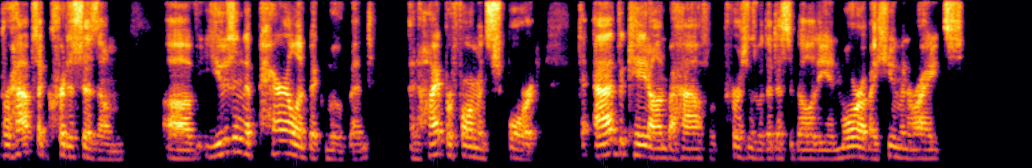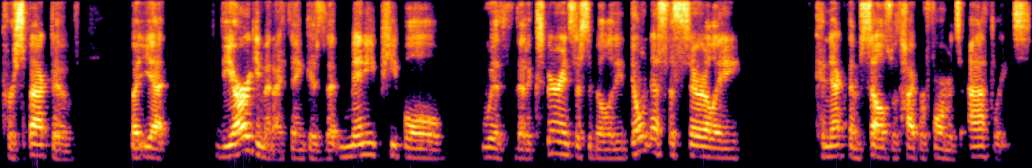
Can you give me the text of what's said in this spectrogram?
perhaps a criticism of using the Paralympic movement and high performance sport to advocate on behalf of persons with a disability in more of a human rights perspective. But yet the argument, I think, is that many people with that experience disability don't necessarily connect themselves with high performance athletes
